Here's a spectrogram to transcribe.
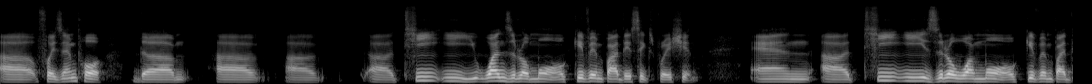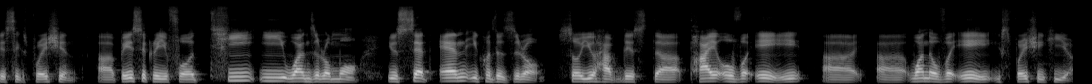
for example, the uh, TE10 mode given by this expression and uh, TE01 mode given by this expression. Uh, basically for TE10 mode, you set n equal to 0. So you have this uh, pi over a, uh, uh, 1 over a expression here.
